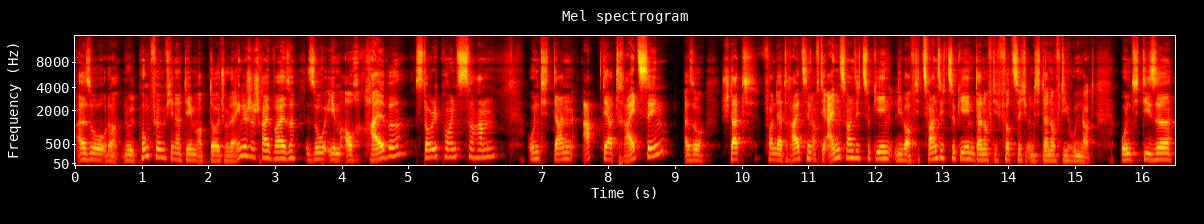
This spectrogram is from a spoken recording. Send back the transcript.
also oder 0.5, je nachdem ob deutsche oder englische Schreibweise, so eben auch halbe Story Points zu haben. Und dann ab der 13, also statt von der 13 auf die 21 zu gehen, lieber auf die 20 zu gehen, dann auf die 40 und dann auf die 100. Und diese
